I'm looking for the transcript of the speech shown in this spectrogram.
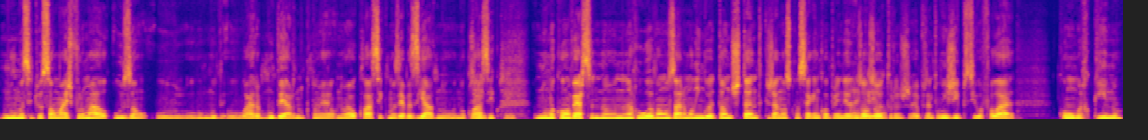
numa situação mais formal, usam o, o, o, árabe moderno, que não é, não é o clássico, mas é baseado no, no clássico. Sim, sim. Numa conversa no, na rua, vão usar uma língua tão distante que já não se conseguem compreender ah, uns aos outros. Eh, portanto, um egípcio a falar com um marroquino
